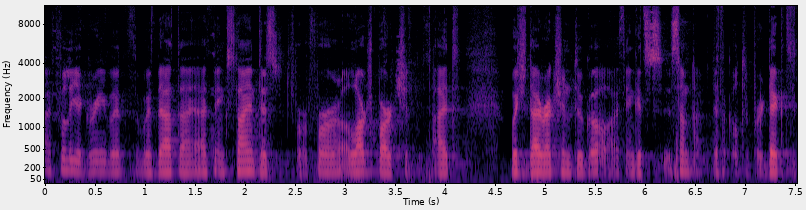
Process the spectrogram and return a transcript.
I, fully agree with, with that. I, I think scientists, for, for a large part, should decide which direction to go. I think it's sometimes difficult to predict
